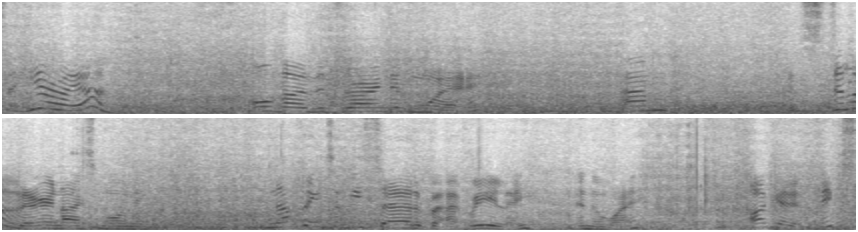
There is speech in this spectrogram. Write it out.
So here I am. Although the drone didn't work, um, it's still a very nice morning. Nothing to be sad about really, in a way. I'll get it fixed.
